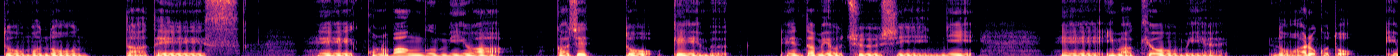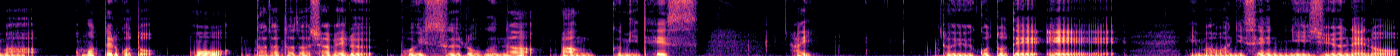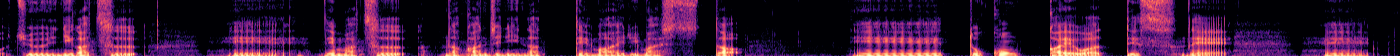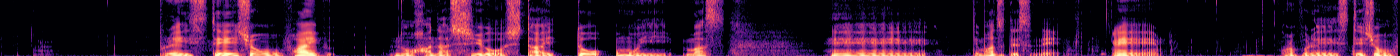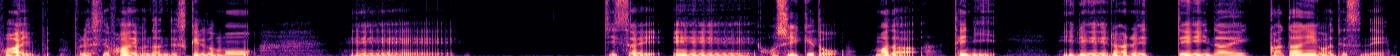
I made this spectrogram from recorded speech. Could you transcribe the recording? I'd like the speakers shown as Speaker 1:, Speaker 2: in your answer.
Speaker 1: どうも、のんだです、えーこの番組はガジェット、ゲーム、エンタメを中心に、えー今興味のあること、今思ってることをただただ喋るボイスログな番組です。はい。ということで、えー今は2020年の12月、えー年末な感じになってまいりました。えーっと、今回はですね、えー、プレイステーション5の話をしたいと思います。えー、で、まずですね、えーこのプレイステーション5、プレステ5なんですけれども、えー実際、えー欲しいけど、まだ手に入れられていない方にはですね、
